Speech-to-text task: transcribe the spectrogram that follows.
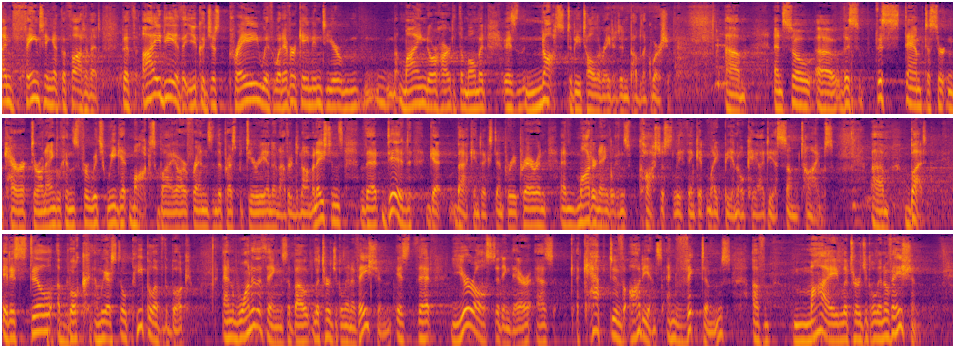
I'm fainting at the thought of it. The idea that you could just pray with whatever came into your mind or heart at the moment is not to be tolerated in public worship. Um, and so uh, this this stamped a certain character on Anglicans for which we get mocked by our friends in the Presbyterian and other denominations that did get back into extempore prayer, and, and modern Anglicans cautiously think it might be an okay idea sometimes. Um, but it is still a book, and we are still people of the book. And one of the things about liturgical innovation is that you're all sitting there as a captive audience and victims of my liturgical innovation.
